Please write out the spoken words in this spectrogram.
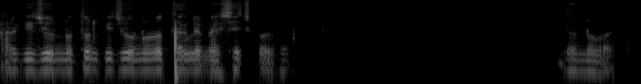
আর কিছু নতুন কিছু অনুরোধ থাকলে মেসেজ করবেন। ধন্যবাদ।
